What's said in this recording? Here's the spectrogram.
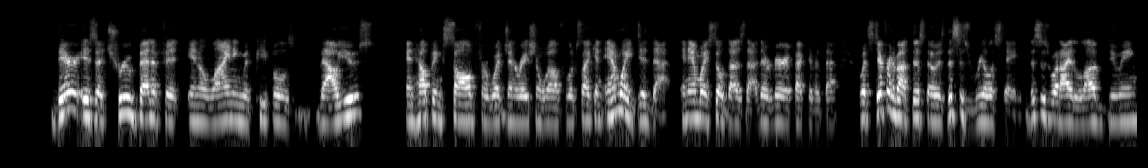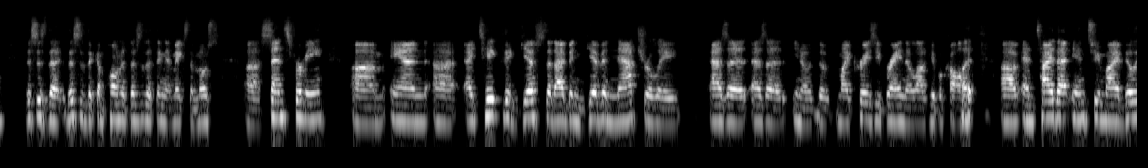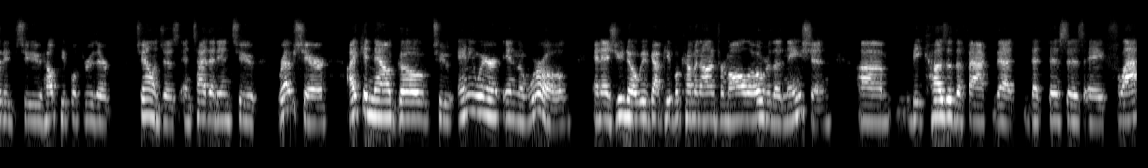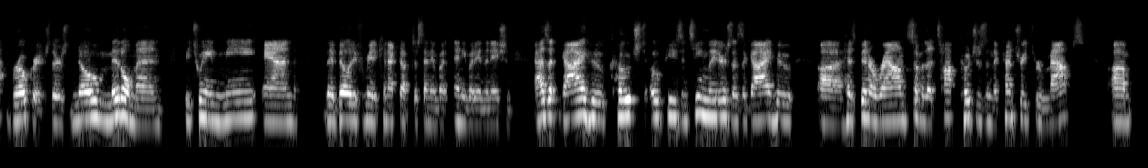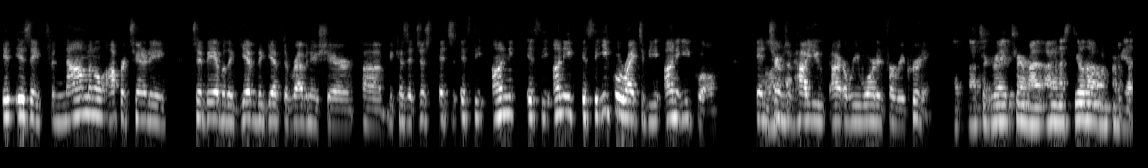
there is a true benefit in aligning with people's values and helping solve for what generational wealth looks like. And Amway did that, and Amway still does that. They're very effective at that. What's different about this though is this is real estate. This is what I love doing. This is the this is the component. This is the thing that makes the most uh, sense for me. Um, and uh, I take the gifts that I've been given naturally as a as a you know the my crazy brain that a lot of people call it, uh, and tie that into my ability to help people through their challenges, and tie that into RevShare. I can now go to anywhere in the world, and as you know, we've got people coming on from all over the nation um, because of the fact that that this is a flat brokerage. There's no middlemen between me and the ability for me to connect up to anybody, anybody in the nation. As a guy who coached OPs and team leaders, as a guy who uh, has been around some of the top coaches in the country through MAPS, um, it is a phenomenal opportunity to be able to give the gift of revenue share uh, because it just it's it's the un it's the une it's the equal right to be unequal in terms of how you are rewarded for recruiting. That's a great term. I, am going to steal that one from you.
